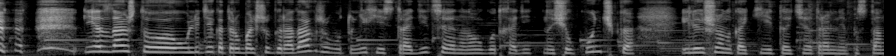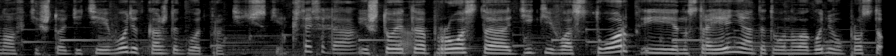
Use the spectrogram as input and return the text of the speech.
Я знаю, что у людей, которые в больших городах живут, у них есть традиция на Новый год ходить на Щелкунчика или еще на какие-то театральные постановки, что детей водят каждый год практически. Кстати, да. И что Да. это просто дикий восторг, и настроения от этого новогоднего просто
